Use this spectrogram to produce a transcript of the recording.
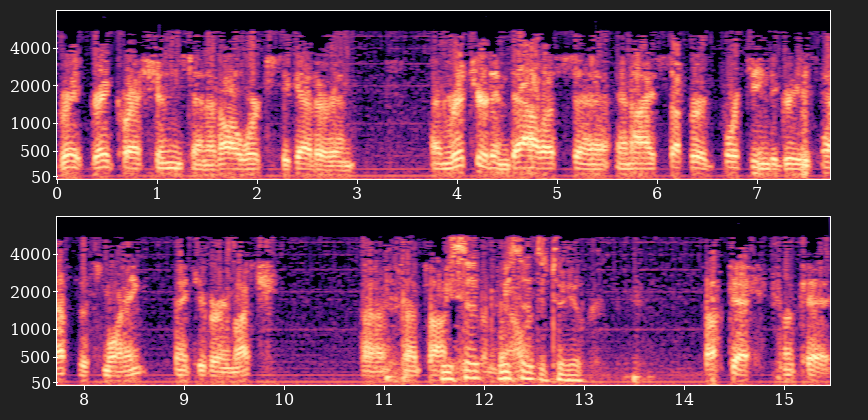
great, great questions, and it all works together. And and Richard in Dallas uh, and I suffered 14 degrees F this morning. Thank you very much. Uh, we sent we sent it to you. Okay, okay.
